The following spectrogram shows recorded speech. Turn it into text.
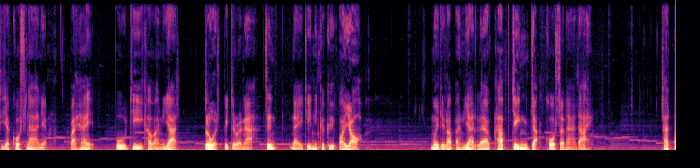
ที่จะโฆษณาเนี่ย ไปให้ผู้ที่เขาอนุญาตตรวจพิจารณา ซึ่งในที่นี้ก็คือออยเมื่อได้รับอนุญาตแล้วครับจึงจะโฆษณาได้ ถัดไป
